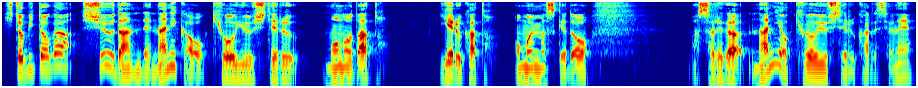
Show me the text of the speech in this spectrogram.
人々が集団で何かを共有しているものだと言えるかと思いますけど、まあ、それが何を共有しているかですよね。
